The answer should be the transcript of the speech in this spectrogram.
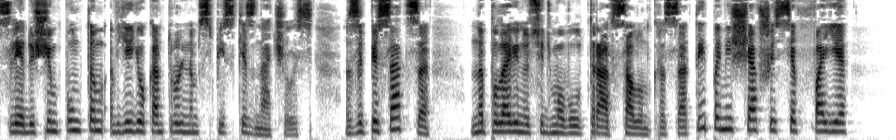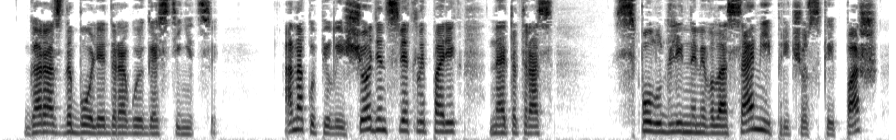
Следующим пунктом в ее контрольном списке значилось записаться на половину седьмого утра в салон красоты, помещавшийся в фойе гораздо более дорогой гостиницы. Она купила еще один светлый парик, на этот раз с полудлинными волосами и прической паш —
